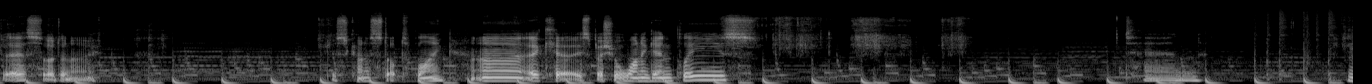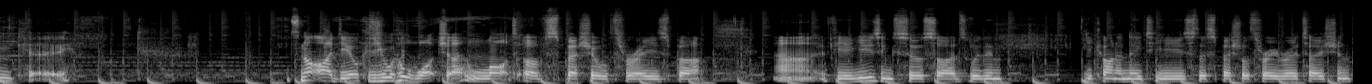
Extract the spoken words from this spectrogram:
There, so I don't know. Just kind of stopped playing. Uh, okay, special one again, please. 10. Okay. It's not ideal because you will watch a lot of special threes, but uh, if you're using suicides with him, you kind of need to use the special three rotation.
